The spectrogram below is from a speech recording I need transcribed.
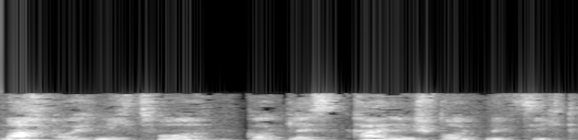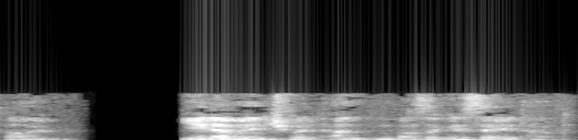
Macht euch nichts vor. Gott lässt keinen Spott mit sich treiben. Jeder Mensch wird ernten, was er gesät hat.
